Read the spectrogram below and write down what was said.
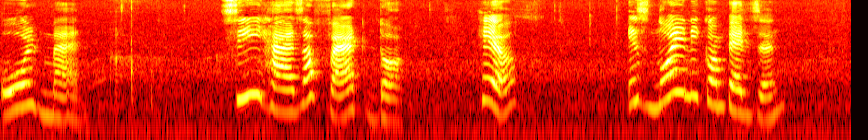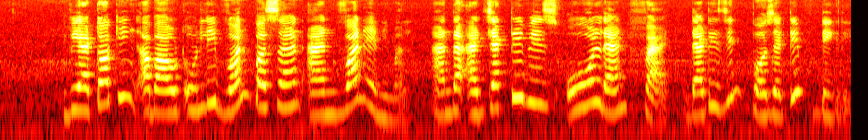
old man. She has a fat dog. Here, is no any comparison. We are talking about only one person and one animal and the adjective is old and fat. That is in positive degree.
